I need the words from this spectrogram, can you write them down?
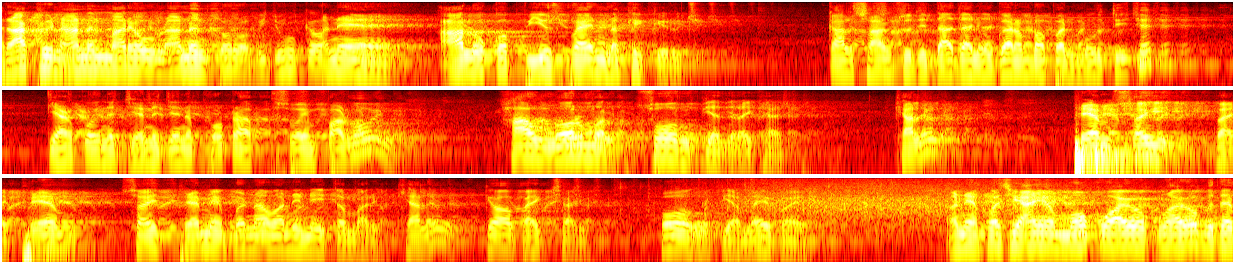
રાખવીને આનંદમાં રહેવું આનંદ કરો બીજું શું કહેવાય અને આ લોકો પિયુષભાઈ નક્કી કર્યું છે. કાલ સાંજ સુધી દાદાની ઉગારામ બાપાની મૂર્તિ છે. ત્યાં કોઈને જેને જેને ફોટા સ્વયં પાડવા હોય ને, હાવ નોર્મલ સો રૂપિયા જ રાખ્યા છે. ખ્યાલ આવ્યો? ફ્રેમ સહિત, ભાઈ ફ્રેમ સહિત ફ્રેમે બનાવવાની નહીં તમારે. ખ્યાલ આવ્યો? કેવા ભાગશાળી? સો રૂપિયા મેં ભાઈ. અને પછી અહીંયા મોકો આવ્યો ન આવ્યો બધા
